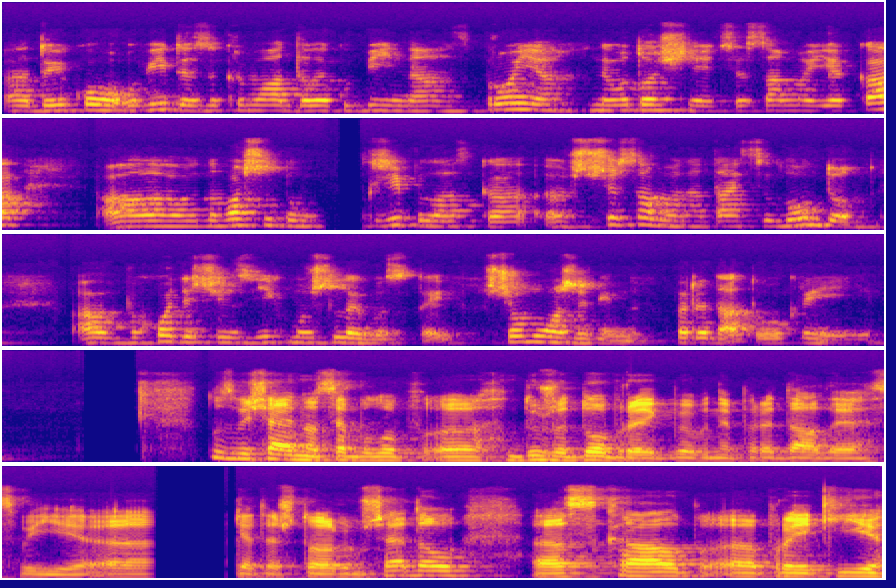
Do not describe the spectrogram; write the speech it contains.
е, до якого увійде зокрема далекобійна зброя, не уточнюється саме яка. А на вашу думку, скажіть, будь ласка, е, що саме надасть Лондон, виходячи з їх можливостей, що може він передати Україні? Ну, звичайно, це було б е, дуже добре, якби вони передали свої е, Storm Shadow, е, Scalp, е, про які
